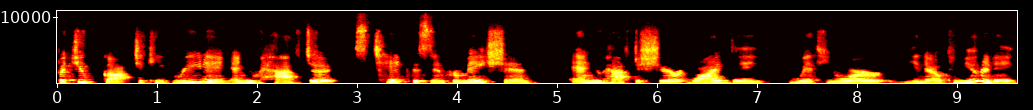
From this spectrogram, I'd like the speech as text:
But you've got to keep reading and you have to take this information and you have to share it widely with your, you know, community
